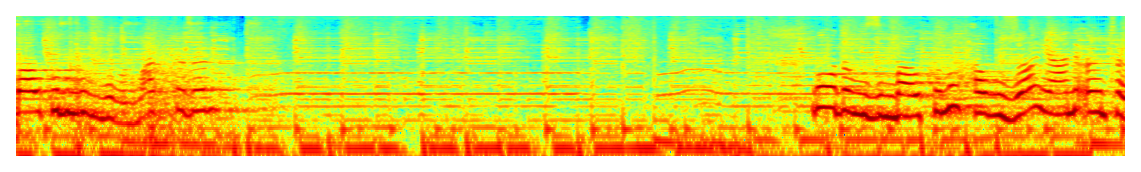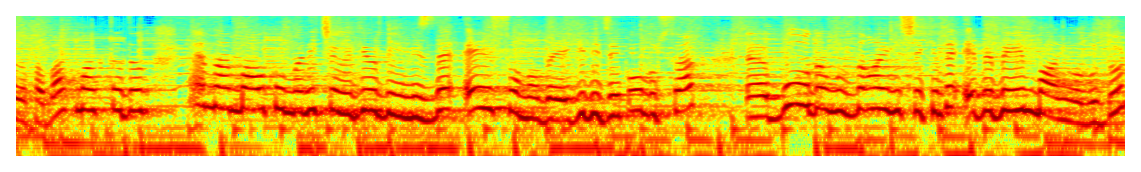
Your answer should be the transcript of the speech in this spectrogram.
balkonumuz bulunmaktadır. Bu odamızın balkonu havuza yani ön tarafa bakmaktadır. Hemen balkondan içeri girdiğimizde en son odaya gidecek olursak e, bu odamızda aynı şekilde ebeveyn banyoludur.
